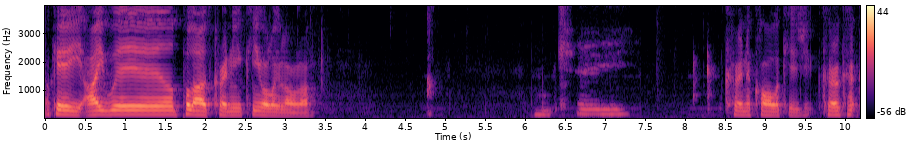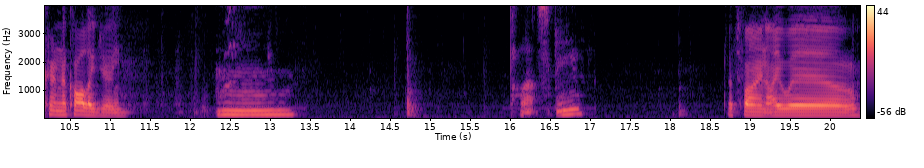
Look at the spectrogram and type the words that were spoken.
Okay, I will pull out Krennic Lola. Okay. Chronicology. Chronicology. Um. Pull out That's fine. I will.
